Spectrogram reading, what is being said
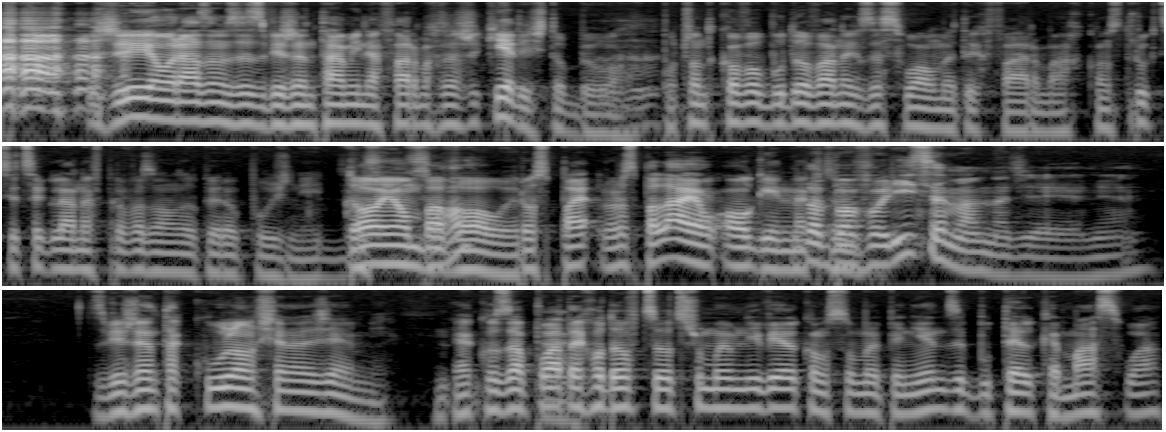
Żyją razem ze zwierzętami na farmach, znaczy kiedyś to było. Początkowo budowanych ze słomy tych farmach. Konstrukcje ceglane wprowadzono dopiero później. Doją co? bawoły, rozpa- rozpalają ogień, na Chyba którym bawolice mam nadzieję, nie? zwierzęta kulą się na ziemi. Jako zapłatę Tak. hodowcy otrzymują niewielką sumę pieniędzy, butelkę masła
